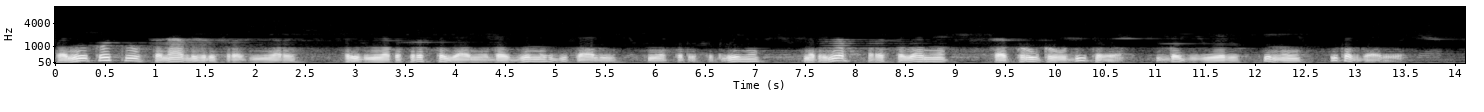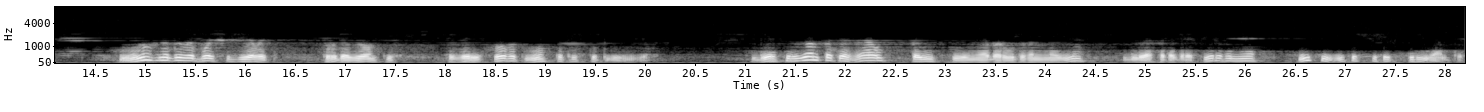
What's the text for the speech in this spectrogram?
По ней точно устанавливались размеры, предметов и расстояния до отдельных деталей места преступления, например, расстояние от трупа убитого до двери, стены и так далее. Не нужно было больше делать трудоемких зарисовок места преступления. Берсильон показал помещение, оборудованное им для фотографирования и физических экспериментов.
